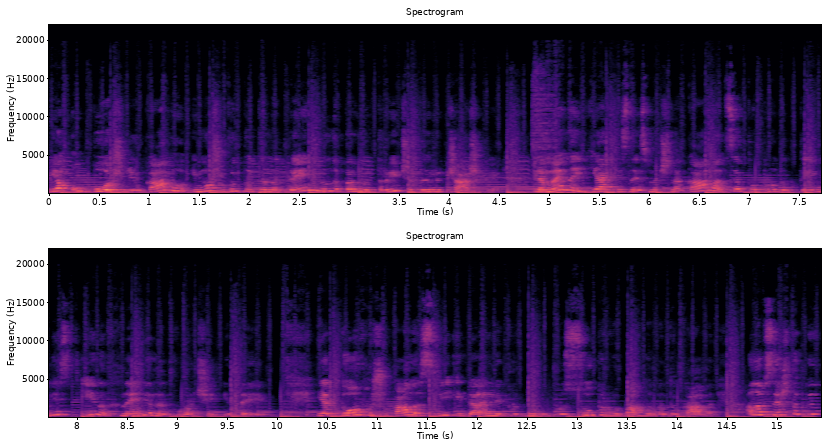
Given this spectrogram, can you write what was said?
я обожнюю каву і можу випити на день, ну напевно, 3-4 чашки. Для мене якісна і смачна кава це про продуктивність і натхнення на творчі ідеї. Я довго шукала свій ідеальний продукт, бо супер вибаглива до кави, але все ж таки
